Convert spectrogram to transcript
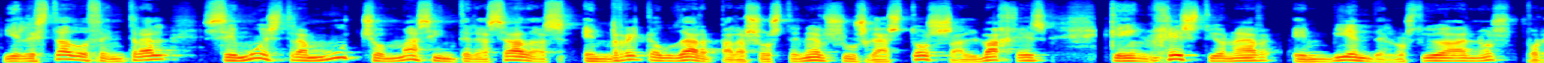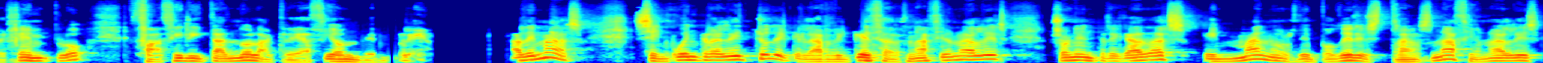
y el Estado central se muestran mucho más interesadas en recaudar para sostener sus gastos salvajes que en gestionar en bien de los ciudadanos, por ejemplo, facilitando la creación de empleo. Además, se encuentra el hecho de que las riquezas nacionales son entregadas en manos de poderes transnacionales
